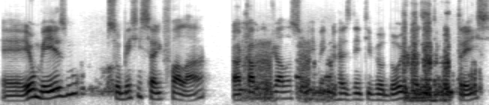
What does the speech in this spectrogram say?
É, eu mesmo, sou bem sincero em falar, a Capcom já lançou o remake do Resident Evil 2, do Resident Evil 3,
